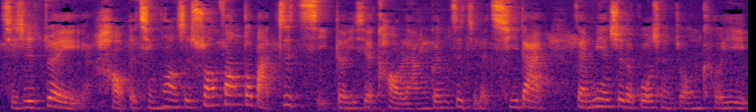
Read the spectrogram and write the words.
其实最好的情况是双方都把自己的一些考量跟自己的期待，在面试的过程中可以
